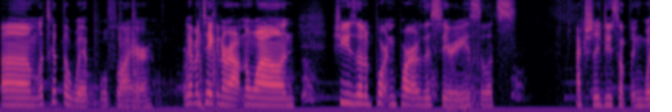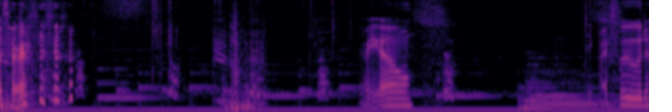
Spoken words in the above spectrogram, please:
Um, let's get the whip. We'll fly her. We haven't taken her out in a while, and she's an important part of this series, so let's actually do something with her. there we go. Take my food.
